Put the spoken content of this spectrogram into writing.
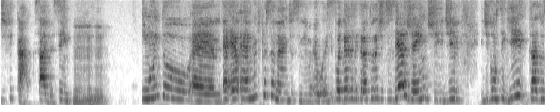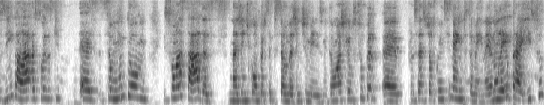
identificar, sabe? Assim. Uhum. E muito é, é, é, é muito impressionante assim, esse poder da literatura de dizer a gente de de conseguir traduzir em palavras coisas que é, são muito esfumaçadas na gente como percepção da gente mesmo. Então, acho que é um super é, processo de autoconhecimento também, né? Eu não leio para isso,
